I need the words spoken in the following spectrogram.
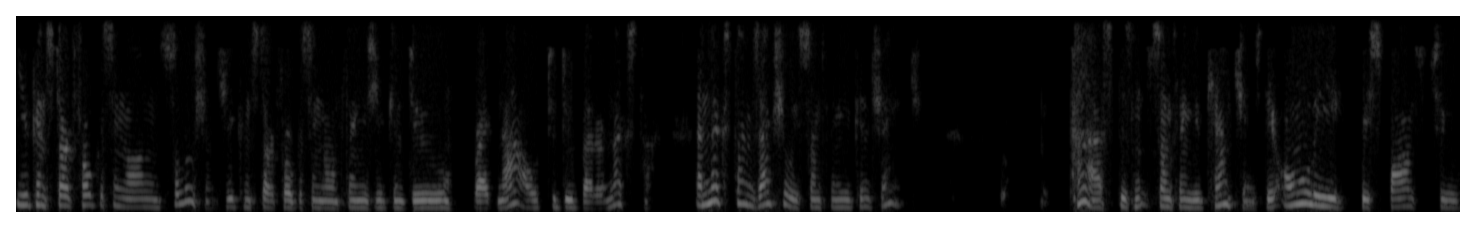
you can start focusing on solutions. You can start focusing on things you can do right now to do better next time. And next time is actually something you can change. Past isn't something you can't change. The only response to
